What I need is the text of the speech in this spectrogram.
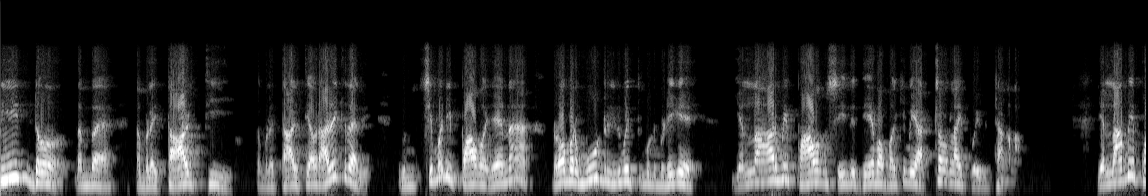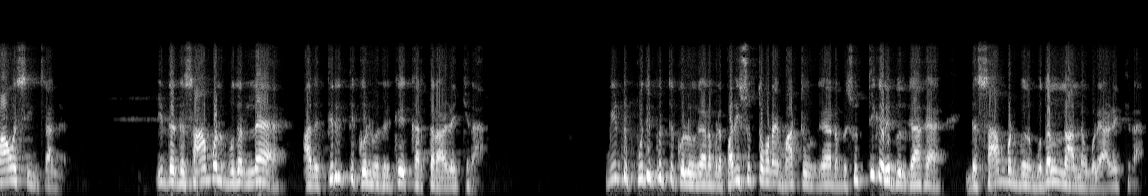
மீண்டும் நம்ம நம்மளை தாழ்த்தி நம்மளை தாழ்த்தி அவர் அழைக்கிறாரு. நிச்சயமா நீ பாவம். ஏன்னா ரோமர் மூன்று இருபத்தி மூணு மணிக்கு எல்லாருமே பாவம் செய்து தேவ மகிமை அற்றவர்களாய் போய்விட்டாங்களாம். எல்லாமே பாவம் செஞ்சாங்க இந்த இந்த சாம்பல் முதல்ல அதை திருத்திக் கொள்வதற்கு கர்த்தர் அழைக்கிறார். மீண்டும் புதுப்பித்துக் கொள்வதற்காக நம்மளை பரிசுத்தவனை மாற்றுவதற்காக நம்ம சுத்திகரிப்பதற்காக இந்த சாம்பல் முதல் முதல் நாள்ல உங்களை அழைக்கிறார்.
